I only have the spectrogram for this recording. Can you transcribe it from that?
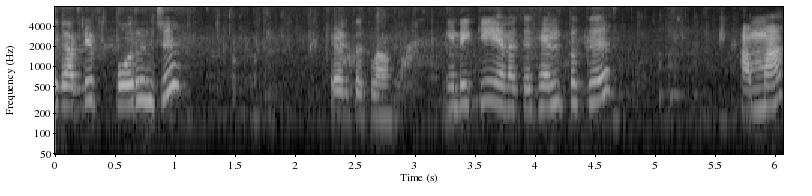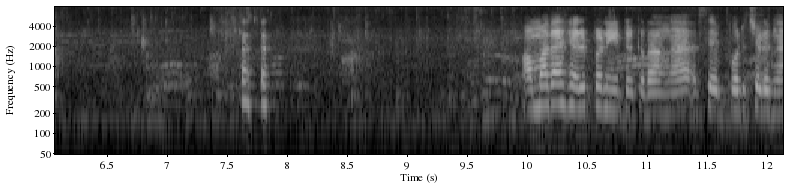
இதை அப்படியே பொறிஞ்சு எடுத்துக்கலாம். இன்றைக்கி எனக்கு ஹெல்ப்புக்கு அம்மா. அம்மா தான் ஹெல்ப் பண்ணிட்டு இருக்கிறாங்க சரி பொரிச்சிடுங்க.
